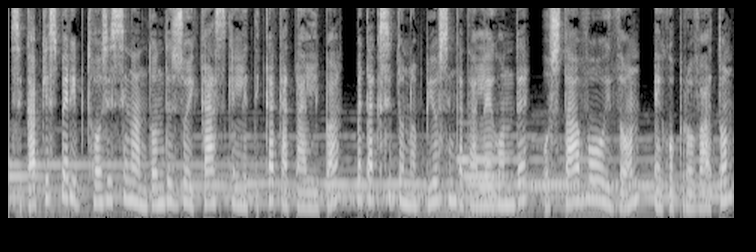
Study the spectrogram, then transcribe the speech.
Σε κάποιες περιπτώσεις συναντώνται ζωικά σκελετικά κατάλοιπα, μεταξύ των οποίων συγκαταλέγονται ο στάβο οειδών, εγωπροβάτων,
